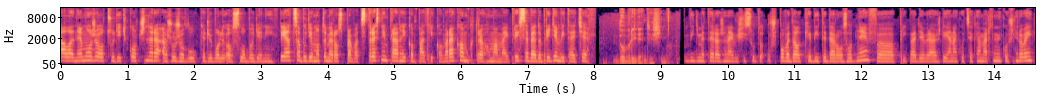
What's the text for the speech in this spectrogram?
ale nemôže odsúdiť Kočnera a Žužovu, keďže boli oslobodení. Viac sa budem o téme rozprávať s trestným právnikom Patrikom Rakom, ktorého mám aj pri sebe. Dobrý deň, vitajte. Dobrý deň, teším. Vidíme teraz, že Najvyšší súd už povedal, kedy teda rozhodne v prípade vraždy Jana Kuciaka a Martiny Kušnírovej.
